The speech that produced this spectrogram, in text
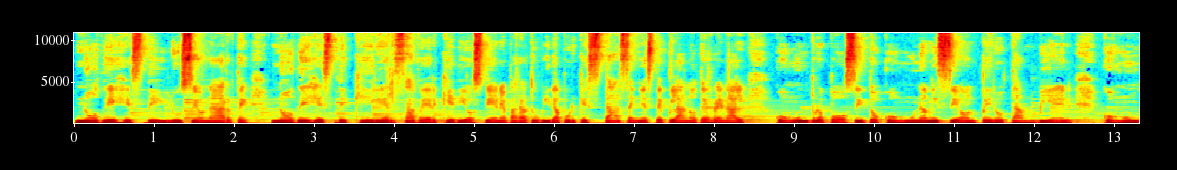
no dejes de ilusionarte, no dejes de querer saber qué Dios tiene para tu vida porque estás en este plano terrenal con un propósito, con una misión, pero también con un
